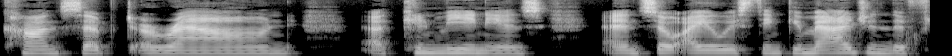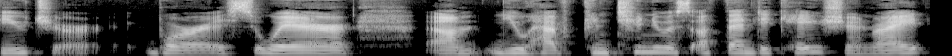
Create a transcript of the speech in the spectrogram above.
concept around uh, convenience and so i always think imagine the future Boris, where um, you have continuous authentication, right?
